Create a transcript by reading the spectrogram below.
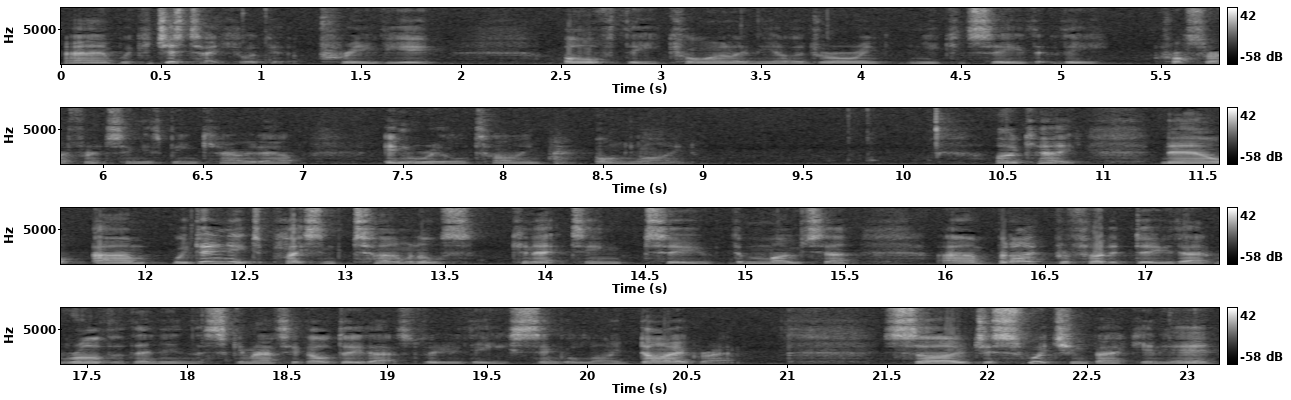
and we could just take a look at a preview of the coil in the other drawing and you can see that the cross-referencing is being carried out in real time online. Okay, now um, we do need to place some terminals connecting to the motor, um, but I'd prefer to do that rather than in the schematic. I'll do that through the single line diagram. So just switching back in here,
